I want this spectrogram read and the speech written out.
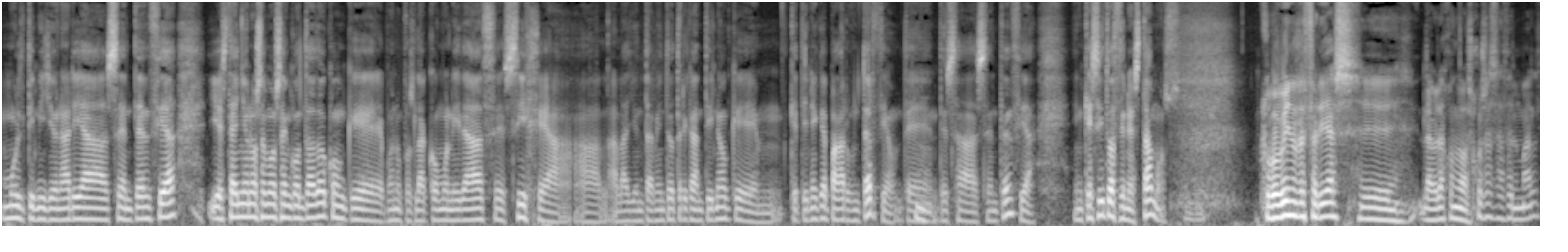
multimillonaria sentencia. Y este año nos hemos encontrado con que, bueno, pues la comunidad exige al Ayuntamiento tricantino que, que, tiene que pagar un tercio de, mm. de esa sentencia. ¿En qué situación estamos? Como bien referías, eh, la verdad cuando las cosas se hacen mal,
